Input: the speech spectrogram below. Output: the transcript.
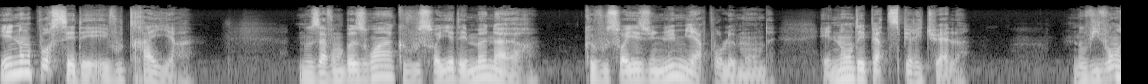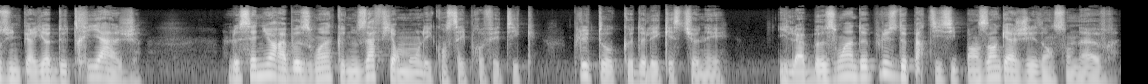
et non pour céder et vous trahir. Nous avons besoin que vous soyez des meneurs, que vous soyez une lumière pour le monde, et non des pertes spirituelles. Nous vivons une période de triage. Le Seigneur a besoin que nous affirmons les conseils prophétiques plutôt que de les questionner. Il a besoin de plus de participants engagés dans son œuvre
